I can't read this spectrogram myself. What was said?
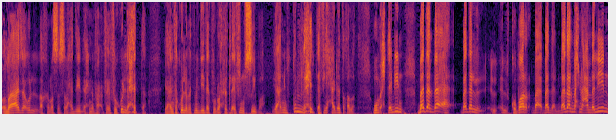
والله عايز أقول للأخ نصر صلاح الدين إحنا في- في, كل حتة يعني أنت كل ما تمد إيدك في الروح تلاقي فيه مصيبة يعني في كل حتة في حاجات غلط. ومحتاجين بدل بقى بدل ال- الكبار بقى بدل بدل ما إحنا عمالين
